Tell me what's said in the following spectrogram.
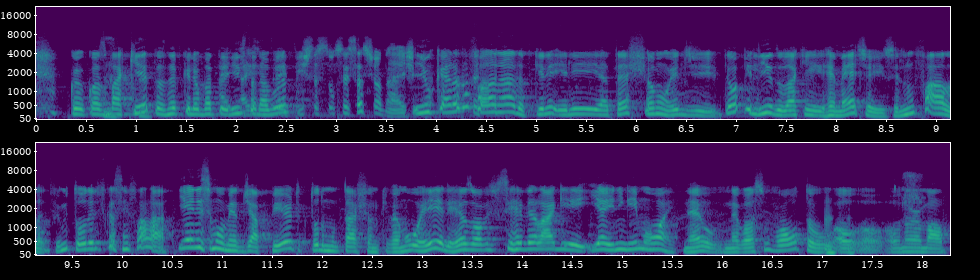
com, com, as baquetas, né? Porque ele é o baterista as da banda. As entrevistas são sensacionais. Cara. E o cara não fala nada, porque ele, ele até chamam ele de. Tem um apelido lá que remete a isso. Ele não fala. O filme todo ele fica sem falar. E aí, nesse momento de aperto, que todo mundo tá achando que vai morrer, ele resolve se revelar gay. E aí ninguém morre, né? O negócio volta ao, ao, ao normal.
